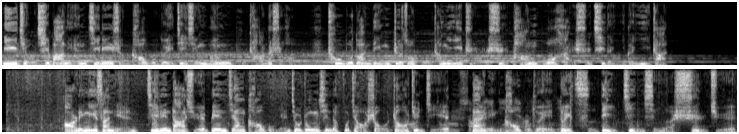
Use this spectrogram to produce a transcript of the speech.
一九七八年，吉林省考古队进行文物普查的时候，初步断定这座古城遗址是唐渤海时期的一个驿站。二零一三年，吉林大学边疆考古研究中心的副教授赵俊杰带领考古队对此地进行了视掘。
